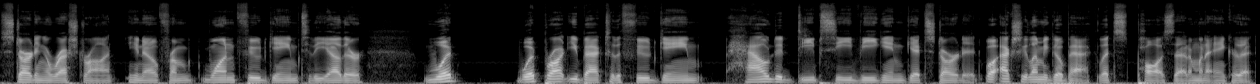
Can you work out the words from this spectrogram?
starting a restaurant you know from one food game to the other. What what brought you back to the food game? How did deep sea vegan get started? Well actually let me go back. Let's pause that. I'm going to anchor that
